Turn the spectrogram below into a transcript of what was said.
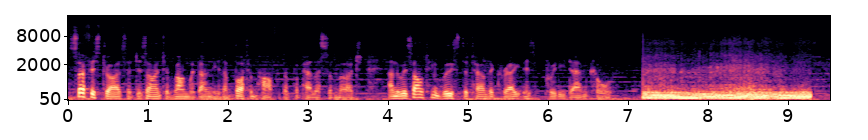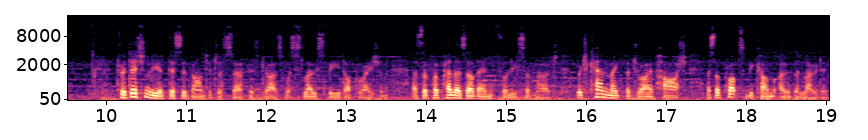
Surface drives are designed to run with only the bottom half of the propeller submerged, and the resulting rooster tail they create is pretty damn cool. Traditionally a disadvantage of surface drives was slow speed operation, as the propellers are then fully submerged, which can make the drive harsh as the props become overloaded.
